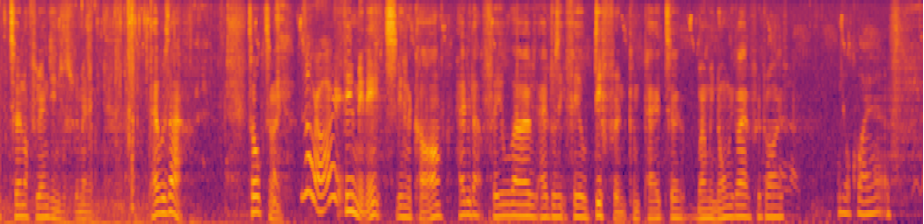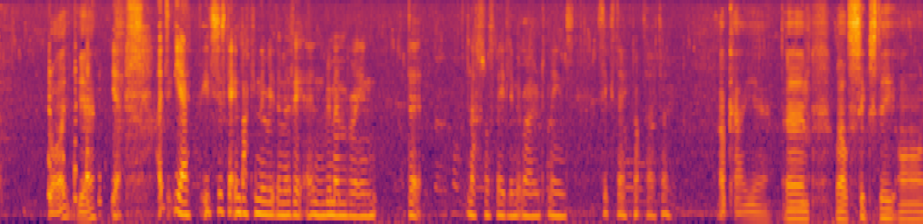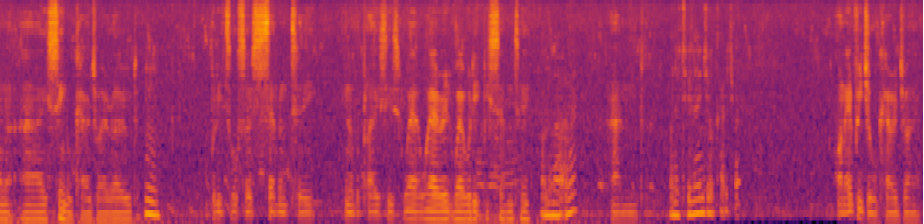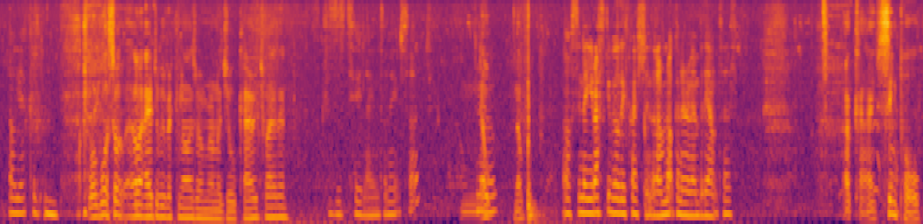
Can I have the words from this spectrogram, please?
breathe. Turn off your engine just for a minute. How was that? Talk to me. It's all A few minutes in the car. How did that feel though? How does it feel different compared to when we normally go out for a drive? You're quiet. Right, yeah. I d yeah, it's just getting back in the rhythm of it and remembering that national speed limit road means 60, not 30. Okay, yeah. Um, well, 60 on a single carriageway road, Mm. but it's also 70 in other places. Where where where would it be 70? On the motorway, And on a two lane dual carriageway. on every dual carriageway. Oh, yeah, because mm, well, what sort? oh, How do we recognise when we're on a dual carriageway then? Because there's two lanes on each side. Nope. Nope. Oh, so now you're asking me all these questions and I'm not going to remember the answers. Okay, simple.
